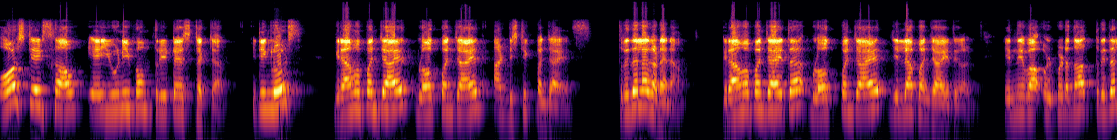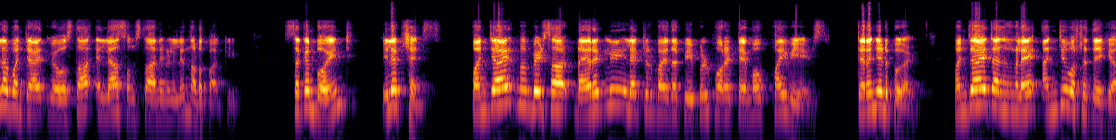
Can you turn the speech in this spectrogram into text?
all states have a uniform three tier structure it includes gram panchayat block panchayat and district panchayat. ത്രിതല ഘടന ഗ്രാമപഞ്ചായത്ത് ബ്ലോക്ക് പഞ്ചായത്ത് ജില്ലാ പഞ്ചായത്തുകൾ എന്നിവ ഉൾപ്പെടുന്ന ത്രിതല പഞ്ചായത്ത് വ്യവസ്ഥ എല്ലാ സംസ്ഥാനങ്ങളിലും നടപ്പാക്കി. Second point elections panchayat members are directly elected by the people for a time of five years തെരഞ്ഞെടുപ്പുകൾ. പഞ്ചായത്ത് അംഗങ്ങളെ അഞ്ച് വർഷത്തേക്ക്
